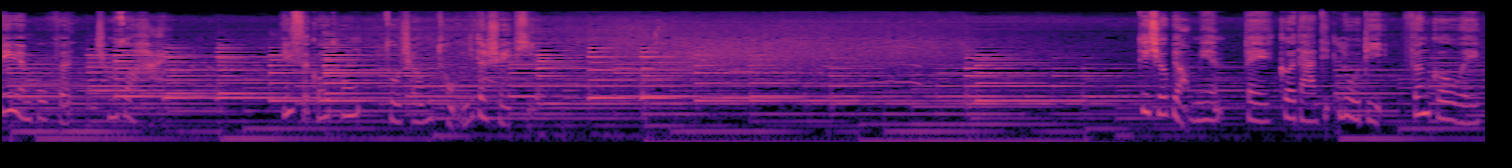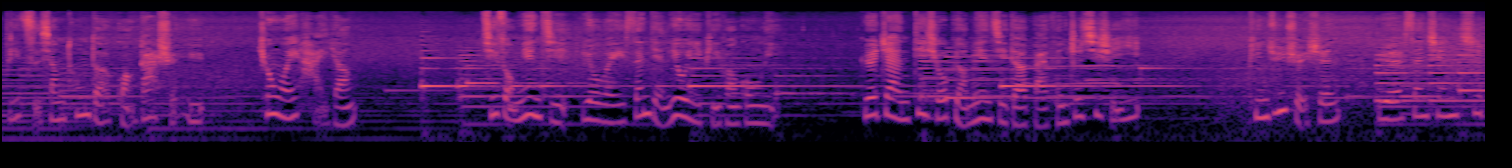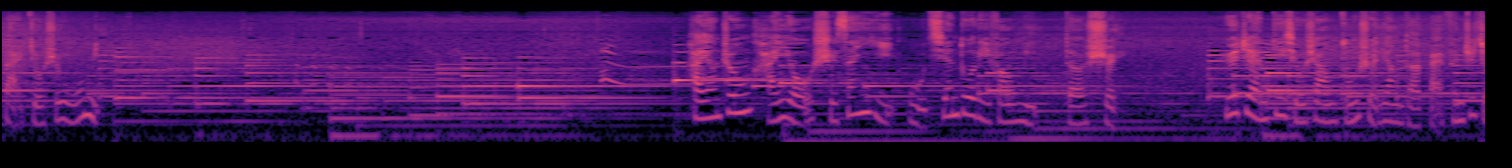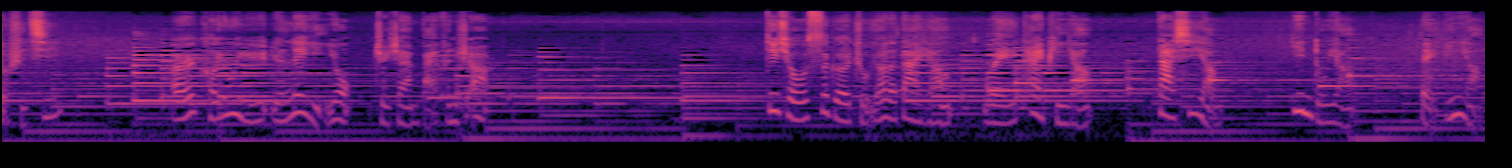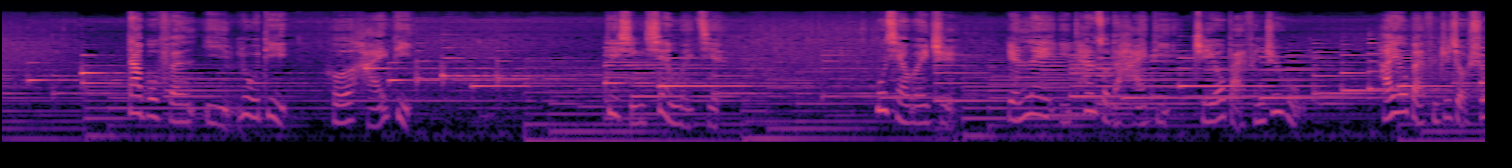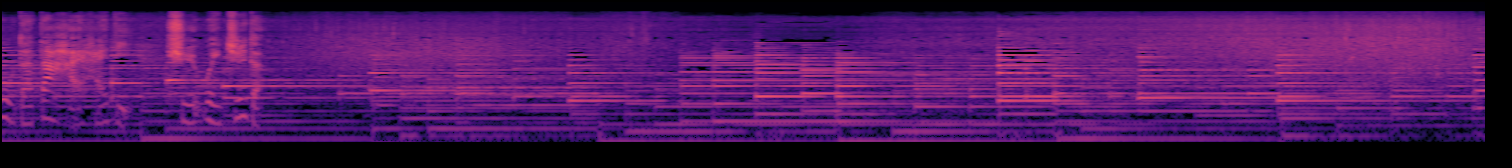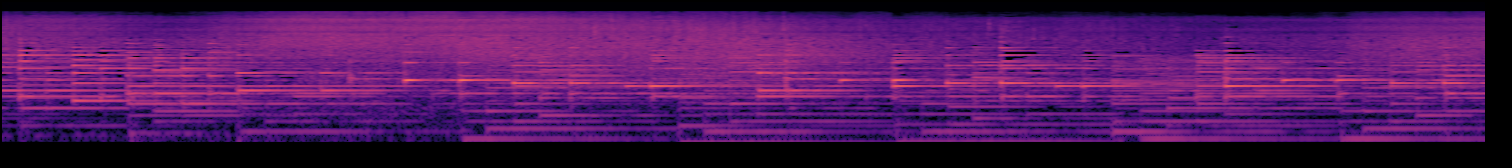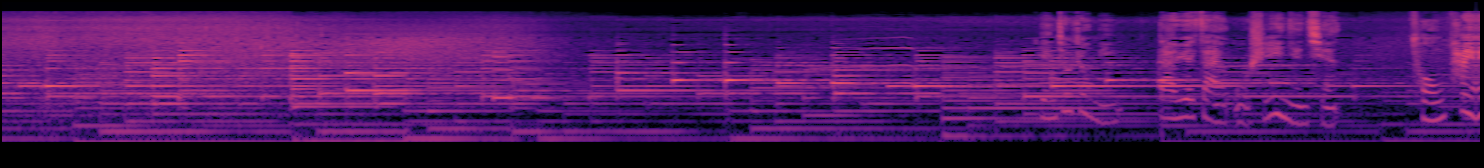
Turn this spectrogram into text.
边缘部分称作海，彼此沟通，组成统一的水体。地球表面被各大地陆地分割为彼此相通的广大水域，称为海洋。其总面积约为三点六亿平方公里，约占地球表面积的百分之七十一。平均水深约三千七百九十五米。海洋中含有十三亿五千多立方米的水。约占地球上总水量的百分之九十七，而可用于人类饮用只占百分之二。地球四个主要的大洋为太平洋、大西洋、印度洋、北冰洋，大部分以陆地和海底地形线为界。目前为止。人类已探索的海底只有百分之五，还有百分之九十五的大海海底是未知的。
